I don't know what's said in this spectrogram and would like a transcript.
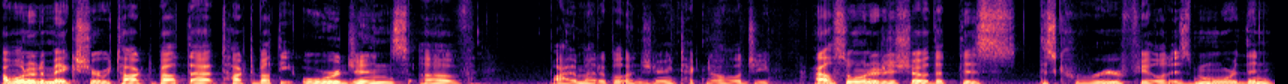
I wanted to make sure we talked about that, talked about the origins of biomedical engineering technology. I also wanted to show that this this career field is more than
